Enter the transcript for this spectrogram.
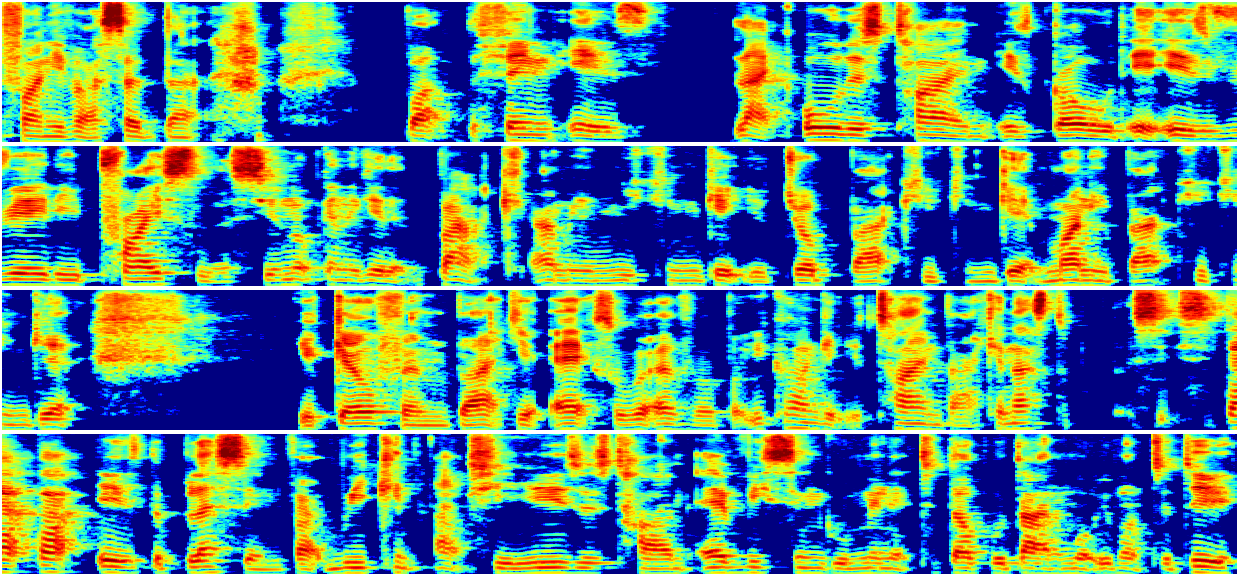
Funny that I said that, but the thing is, like all this time is gold. It is really priceless. You're not going to get it back. I mean, you can get your job back, you can get money back, you can get your girlfriend back, your ex or whatever, but you can't get your time back. And that's the that that is the blessing that we can actually use this time every single minute to double down on what we want to do.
